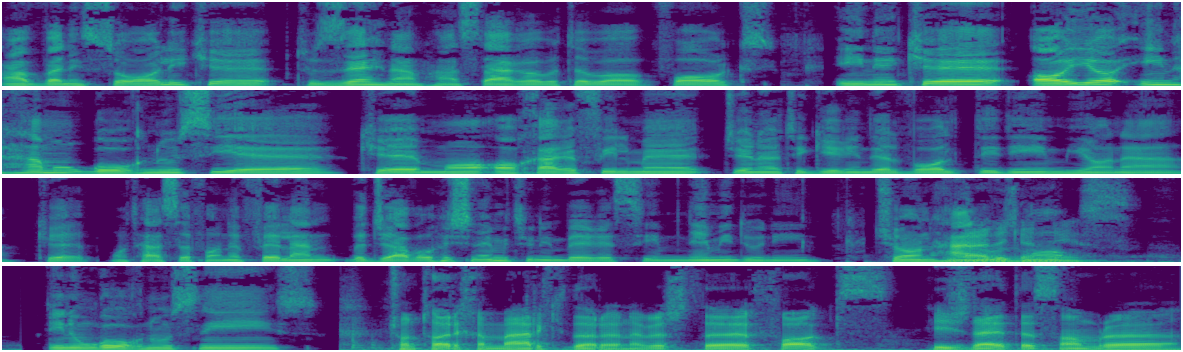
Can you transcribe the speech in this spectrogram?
اولین سوالی که تو ذهنم هست در رابطه با فاکس اینه که آیا این همون ققنوسیه که ما آخر فیلم جنایت گریندلوالد دیدیم یا نه؟ که متاسفانه فعلا به جوابش نمی‌تونیم برسیم نمی‌دونیم. چون هنوز ما نیست. این اون ققنوس نیست. چون تاریخ مرگ داره نوشته فاکس 18 دسامبر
